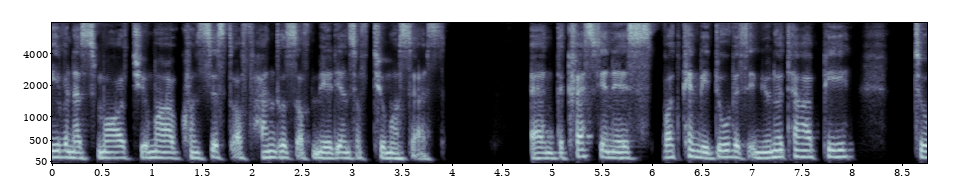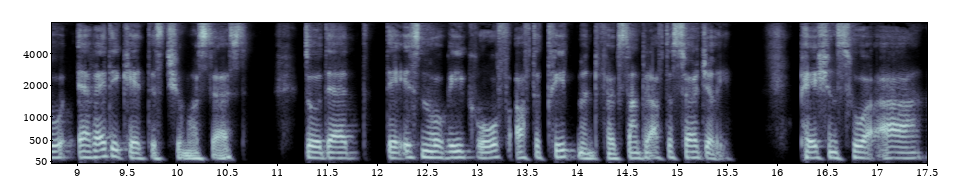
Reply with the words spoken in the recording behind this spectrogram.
Even a small tumor consists of hundreds of millions of tumor cells. And the question is, what can we do with immunotherapy to eradicate these tumor cells so that there is no regrowth after treatment, for example, after surgery? Patients who are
